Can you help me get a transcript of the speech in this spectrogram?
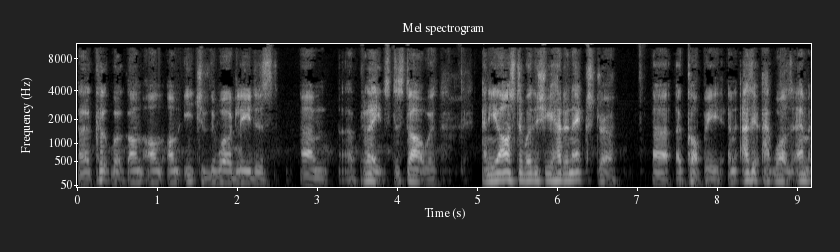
uh, cookbook on, on, on each of the world leaders' um, uh, plates to start with. And he asked her whether she had an extra uh, a copy. And as it was, em-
